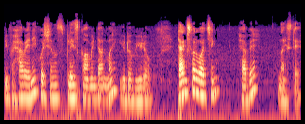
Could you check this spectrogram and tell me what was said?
if you have any questions please comment on my YouTube video. Thanks for watching. Have a nice day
